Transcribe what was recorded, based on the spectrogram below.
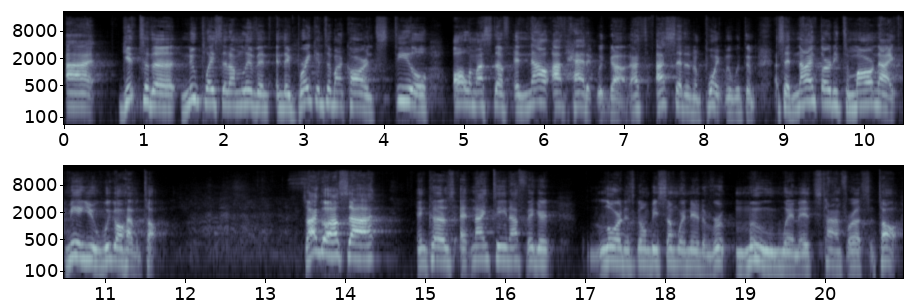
I get to the new place that I'm living and they break into my car and steal all of my stuff. And now I've had it with God. I, I set an appointment with him. I said, 9:30 tomorrow night, me and you, we're gonna have a talk. so I go outside, and because at 19, I figured Lord is going to be somewhere near the moon when it's time for us to talk.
